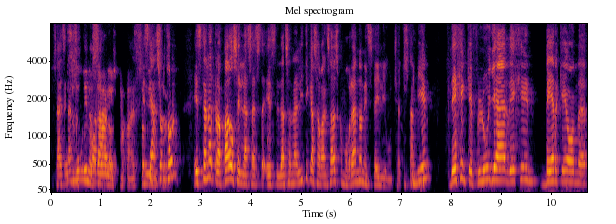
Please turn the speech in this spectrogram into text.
sea, están son dinosaurios, papá. están, atrapados en las, las analíticas avanzadas como Brandon Staley, muchachos. También dejen que fluya, dejen ver qué onda.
